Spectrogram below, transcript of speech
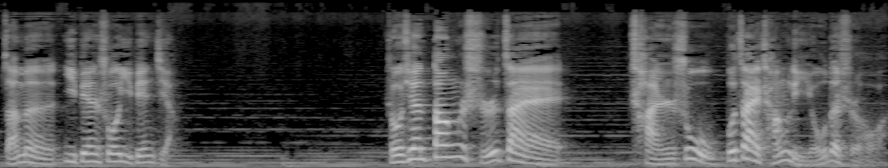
咱们一边说一边讲。首先，当时在阐述不在场理由的时候啊，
